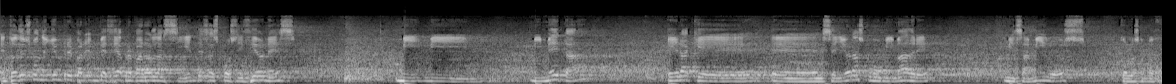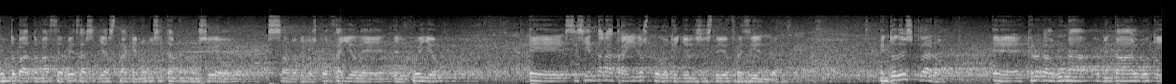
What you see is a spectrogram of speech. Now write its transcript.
Entonces, cuando yo empecé a preparar las siguientes exposiciones, mi, mi, mi meta era que eh, señoras como mi madre, mis amigos, con los que me junto para tomar cervezas y hasta que no visitan un museo, salvo que los coja yo de, del cuello, eh, se sientan atraídos por lo que yo les estoy ofreciendo. Entonces, claro, eh, creo que alguna comentaba algo que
